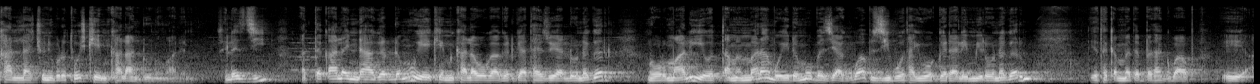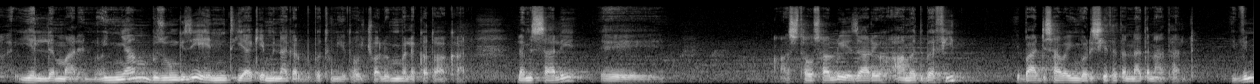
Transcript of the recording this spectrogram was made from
ካላቸው ንብረቶች ኬሚካል አንዱ ነው ማለት ነው። ስለዚህ አጠቃላይ እንደ ሀገር ደግሞ የኬሚካል አወጋገድ ጋር ተያይዞ ያለው ነገር normally የወጣ መመሪያ ወይ ደግሞ በዚህ አግባብ እዚህ ቦታ ይወገዳል የሚለው ነገርም የተቀመጠበት አግባብ የለም ማለት ነው። እኛም ብዙውን ጊዜ ይህንን ጥያቄ የምናቀርብበት ሁኔታዎች አሉ። የሚመለከተው አካል ለምሳሌ አስታውሳሉ የዛሬ ዓመት በፊት በአዲስ አበባ ዩኒቨርሲቲ የተጠና ጥናት አለ። even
